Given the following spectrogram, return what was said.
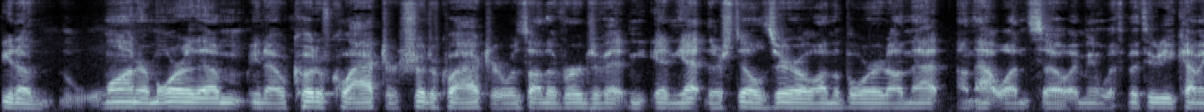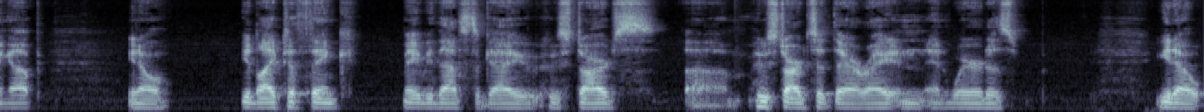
you know, one or more of them, you know, could have quacked or should have quacked or was on the verge of it, and, and yet there's still zero on the board on that on that one. So I mean, with Mothudi coming up, you know, you'd like to think maybe that's the guy who starts um, who starts it there, right? And and where does you know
